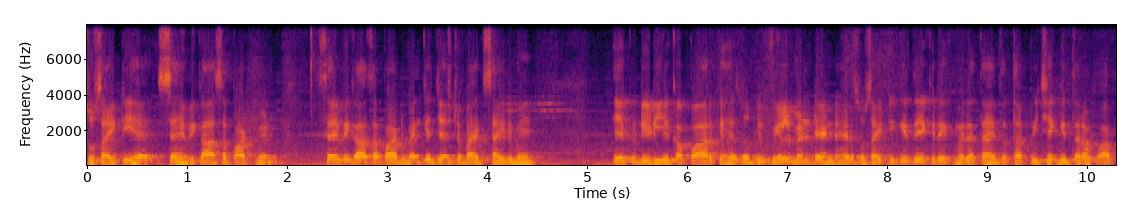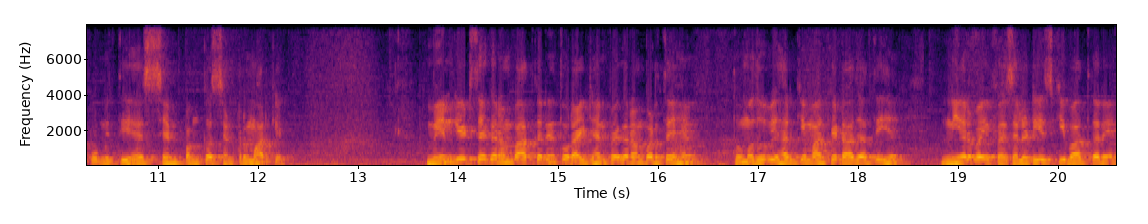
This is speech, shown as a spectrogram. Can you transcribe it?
सोसाइटी है, सह विकास अपार्टमेंट। सह विकास अपार्टमेंट के जस्ट बैक साइड में एक डीडीए का पार्क है, जो कि वेल मेंटेन्ड है, सोसाइटी की देख रेख में रहता है, तथा पीछे की तरफ़ आपको मिलती है सेंट Pankaj central market main gate से अगर हम बात करें तो राइट हैंड पे अगर हम बढ़ते हैं तो मधु विहार की मार्केट आ जाती है। नियर बाई फैसिलिटीज़ की बात करें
